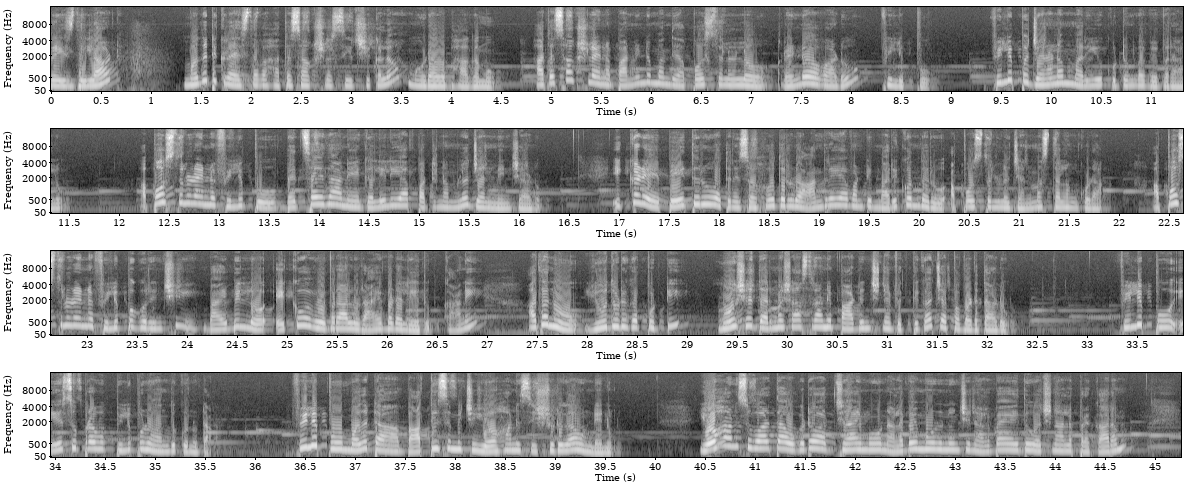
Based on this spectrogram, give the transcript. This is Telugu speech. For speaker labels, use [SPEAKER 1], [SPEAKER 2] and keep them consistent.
[SPEAKER 1] ప్రైజ్ ది లాడ్ మొదటి క్రైస్తవ హతసాక్షుల శీర్షికలో మూడవ భాగము. హతసాక్షులైన పన్నెండు మంది అపోస్తలలో రెండవ వాడు ఫిలిప్పు. ఫిలిప్పు జననం మరియు కుటుంబ వివరాలు. అపోస్తలుడైన ఫిలిప్పు బెత్సైదా అనే గలీలియా పట్టణంలో జన్మించాడు. ఇక్కడే పేతురు అతని సహోదరుడు ఆంధ్రయ్య వంటి మరికొందరు అపోస్తలుల జన్మస్థలం కూడా. అపోస్తులుడైన ఫిలిప్పు గురించి బైబిల్లో ఎక్కువ వివరాలు రాయబడలేదు. కానీ అతను యూదుడిగా పుట్టి మోషే ధర్మశాస్త్రాన్ని పాటించిన వ్యక్తిగా చెప్పబడతాడు. ఫిలిప్పు యేసుప్రభు పిలుపును అందుకునుట. ఫిలిప్పు మొదట బాప్తిసమిచ్చు యోహాను శిష్యుడుగా ఉండెను. యోహాను సువార్త ఒకటో అధ్యాయము నలభై మూడు నుంచి నలభై ఐదు వచనాల ప్రకారం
